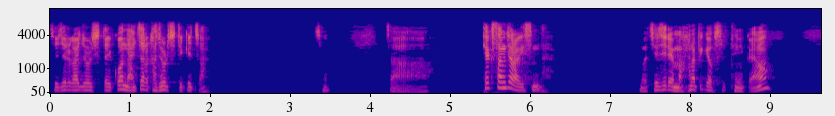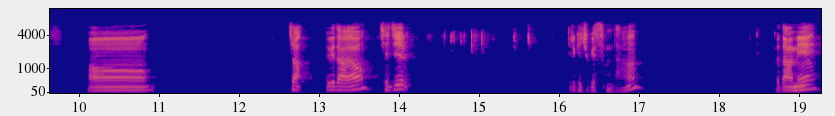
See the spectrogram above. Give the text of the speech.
재질을 가져올 수도 있고 날짜를 가져올 수도 있겠죠. 자 텍스트 상자를 하겠습니다. 뭐 재질에만 하나밖에 없을 테니까요. 어, 자 여기다가요 재질 이렇게 주겠습니다. 그 다음에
